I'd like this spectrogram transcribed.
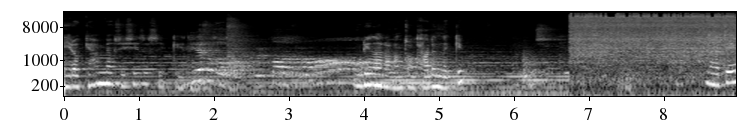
이렇게 한 명씩 씻을 수 있게 돼. 우리나라랑 좀 다른 느낌? 낮에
